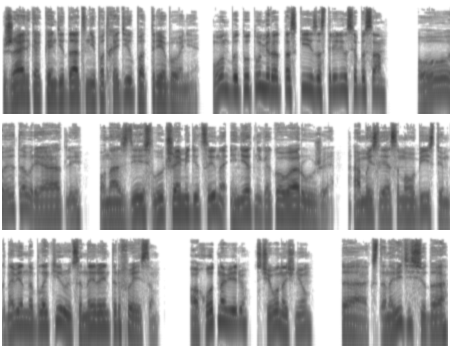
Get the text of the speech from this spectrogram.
Жаль, как кандидат не подходил под требования. Он бы тут умер от тоски и застрелился бы сам. О, это вряд ли. У нас здесь лучшая медицина и нет никакого оружия а мысли о самоубийстве мгновенно блокируются нейроинтерфейсом. Охотно верю. С чего начнем? Так, становитесь сюда.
